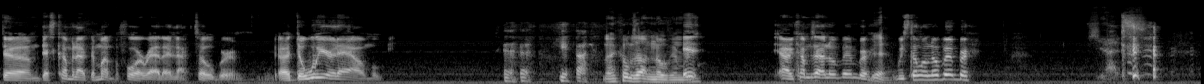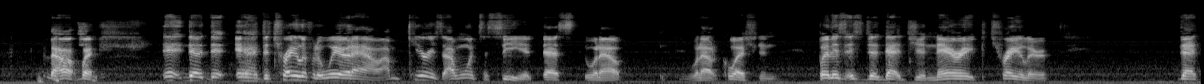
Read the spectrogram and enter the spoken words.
the, um, that's coming out the month before, rather in October, uh, the Weird Al movie. yeah. That comes out in November. It- Uh, it comes out in November. Yeah. We still in November? yes. no, but it, the the, uh, the trailer for the Weird Al. I'm curious. I want to see it. That's without without question. But it's it's the, that generic trailer that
